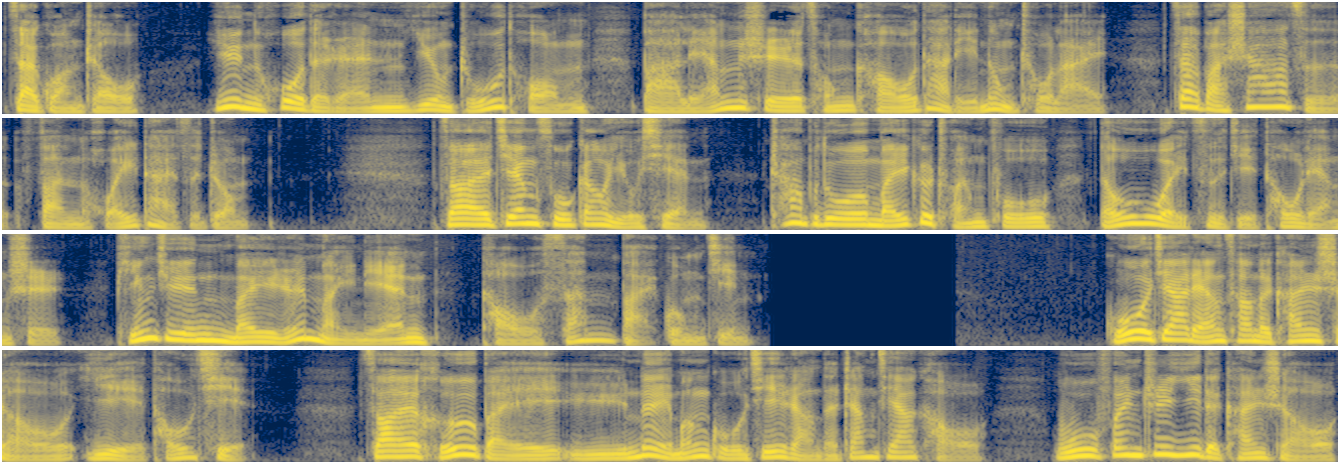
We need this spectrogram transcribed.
在广州，运货的人用竹筒把粮食从口袋里弄出来，再把沙子返回袋子中。在江苏高邮县，差不多每个船夫都为自己偷粮食，平均每人每年偷三百公斤。国家粮仓的看守也偷窃，在河北与内蒙古接壤的张家口，五分之一的看守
